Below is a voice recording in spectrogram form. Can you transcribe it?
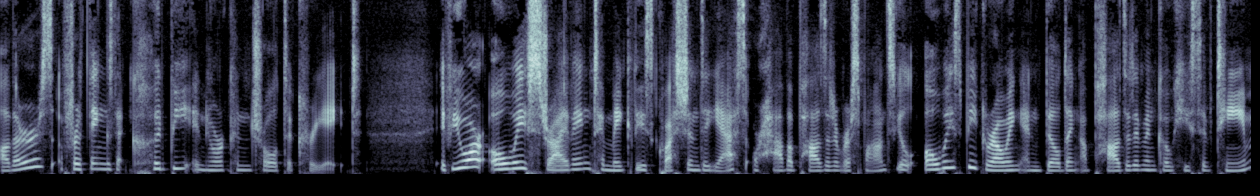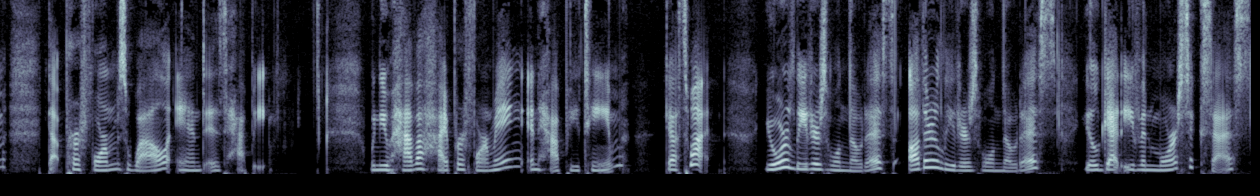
others for things that could be in your control to create? If you are always striving to make these questions a yes or have a positive response, you'll always be growing and building a positive and cohesive team that performs well and is happy. When you have a high performing and happy team, guess what? Your leaders will notice, other leaders will notice, you'll get even more success.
